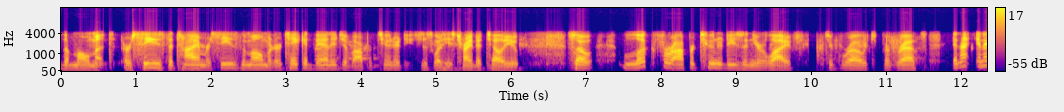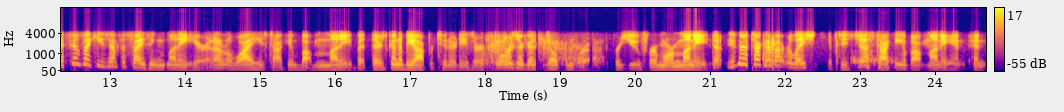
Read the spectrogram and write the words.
the moment or seize the time or seize the moment or take advantage of opportunities is what he's trying to tell you. So look for opportunities in your life to grow, to progress. And I, and it feels like he's emphasizing money here. And I don't know why he's talking about money, but there's going to be opportunities or doors are going to be open for for you for more money. He's not talking about relationships. He's just talking about money and and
